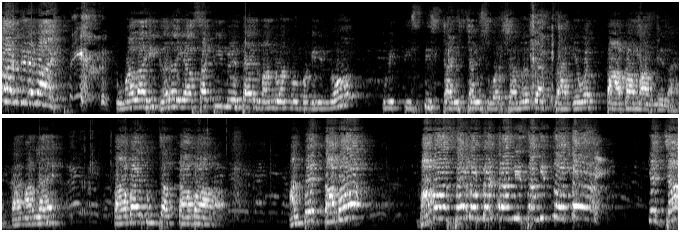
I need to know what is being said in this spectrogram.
कार्ड दिले नाही तुम्हाला ही घरं यासाठी मिळत आहेत बांधवांनो भगिनींनो. तुम्ही तीस तीस चाळीस चाळीस वर्षानं त्या जागेवर ताबा मारलेला आहे. काय मारलाय ताबा आहे तुमचा ताबा. आणि तो ताबा बाबासाहेब आंबेडकरांनी सांगितलं होतं की ज्या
